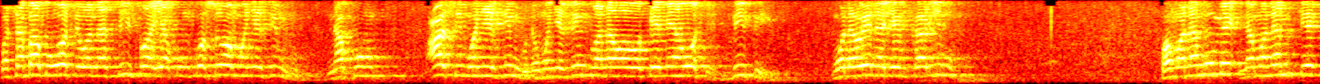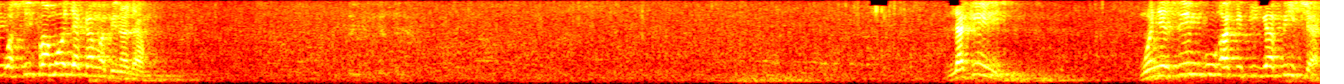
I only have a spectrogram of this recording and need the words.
Kwa sababu wote wana sifa ya kumkosoa Mwenyezi Mungu na kumasi Mwenyezi Mungu. Na Mwenyezi Mungu anawawakemea wote. Vipi? Mola wenu aliyemkarimu. Kwa mwanamume na mwanamke kwa sifa moja kama binadamu lakini Mwenyezi Mungu akipiga picha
